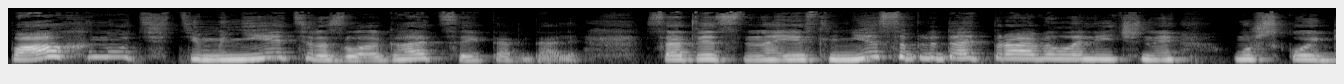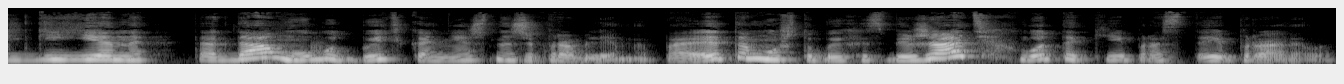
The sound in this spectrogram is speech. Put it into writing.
пахнуть, темнеть, разлагаться и так далее. Соответственно, если не соблюдать правила личной мужской гигиены, тогда могут быть, конечно же, проблемы. Поэтому, чтобы их избежать, вот такие простые правила.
